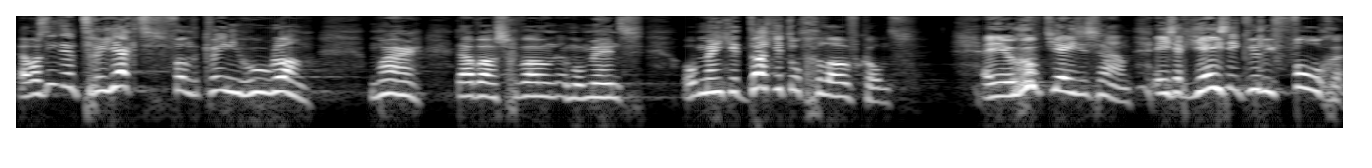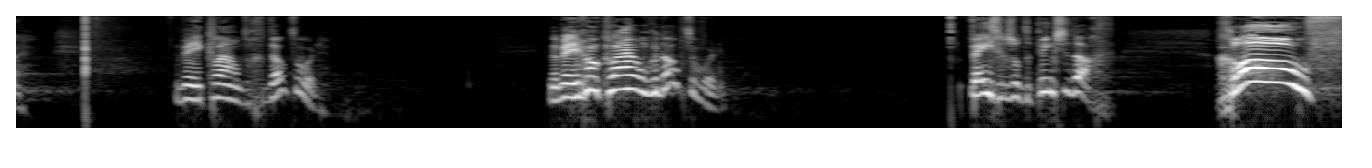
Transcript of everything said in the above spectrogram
Dat was niet een traject van ik weet niet hoe lang, maar daar was gewoon een moment, op het momentje dat je tot geloof komt. En je roept Jezus aan en je zegt, Jezus, ik wil u volgen. Dan ben je klaar om gedoopt te worden. Dan ben je gewoon klaar om gedoopt te worden. Peter is op de Pinksterdag. Geloof!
